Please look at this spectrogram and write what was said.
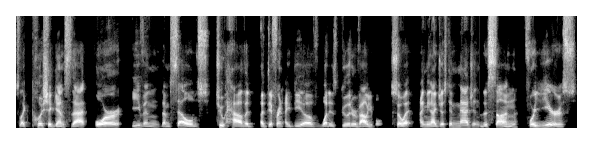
to like push against that or even themselves to have a, a different idea of what is good or valuable. So, it, I mean, I just imagine the son for years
